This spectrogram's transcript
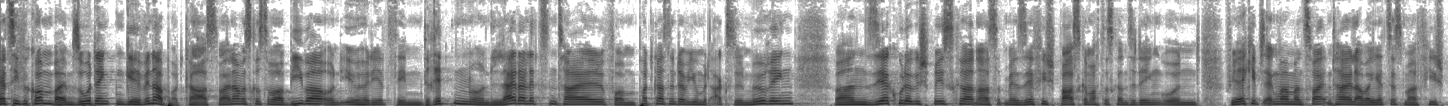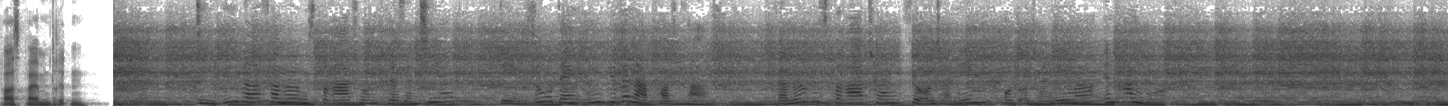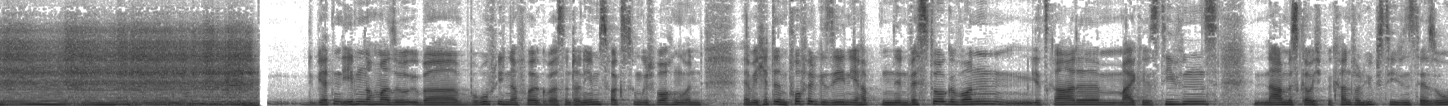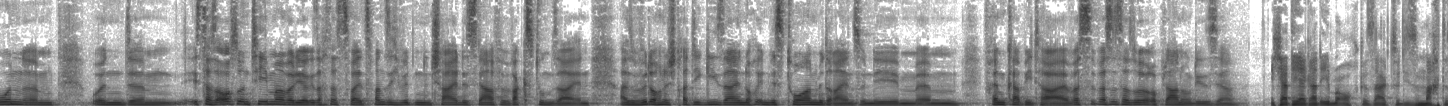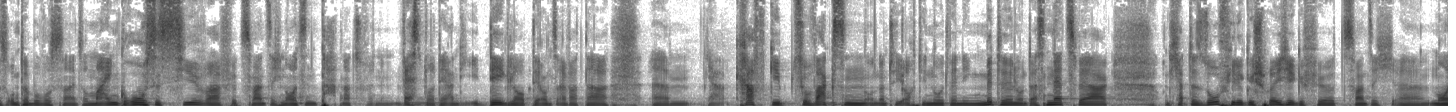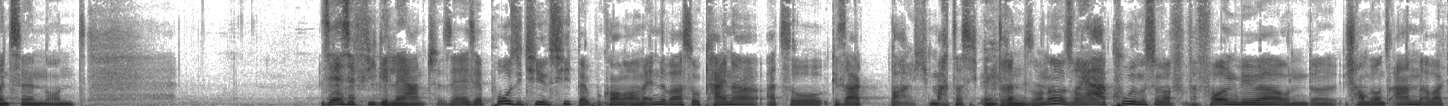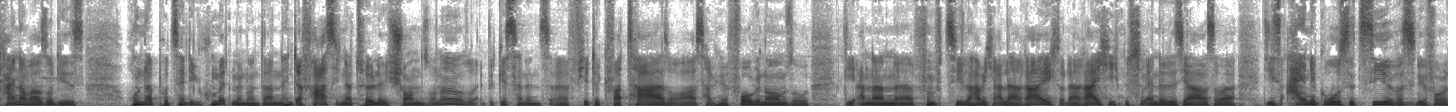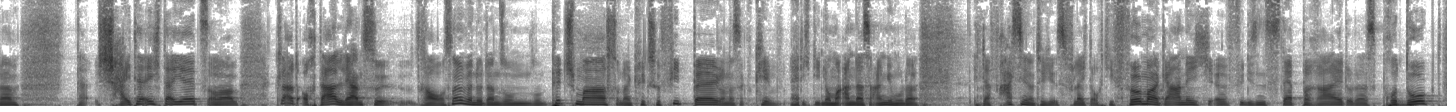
Herzlich willkommen beim So Denken Gewinner Podcast. Mein Name ist Christopher Bieber und ihr hört jetzt den dritten und leider letzten Teil vom Podcast-Interview mit Axel Möhring. War ein sehr cooler Gesprächspartner. Es hat mir sehr viel Spaß gemacht, das ganze Ding. Und vielleicht gibt es irgendwann mal einen zweiten Teil, aber jetzt erstmal viel Spaß beim dritten. Die Bieber Vermögensberatung präsentiert den So Denken Gewinner Podcast. Vermögensberatung für Unternehmen und Unternehmer in Hamburg. Wir hatten eben nochmal so über beruflichen Erfolg, über das Unternehmenswachstum gesprochen und ähm, ich hätte im Vorfeld gesehen, ihr habt einen Investor gewonnen, jetzt gerade Michael Stevens, Name ist glaube ich bekannt von Hüb Stevens, der Sohn. Ähm, und ähm, ist das auch so ein Thema, weil du ja gesagt hast, 2020 wird ein entscheidendes Jahr für Wachstum sein, also wird auch eine Strategie sein, noch Investoren mit reinzunehmen, ähm, Fremdkapital, was, was ist da so eure Planung dieses Jahr? Ich hatte ja gerade eben auch gesagt, so diese Macht des Unterbewusstseins. So mein großes Ziel war für 2019 einen Partner zu finden, einen Investor, der an die Idee glaubt, der uns einfach da ähm, ja, Kraft gibt zu wachsen und natürlich auch die notwendigen Mittel und das Netzwerk. Und ich hatte so viele Gespräche geführt 2019 und sehr, sehr viel gelernt, sehr, sehr positives Feedback bekommen. Aber am Ende war es so, keiner hat so gesagt, boah, ich mach das, ich bin drin, so, ne? So, ja, cool, müssen wir verfolgen wir und äh, schauen wir uns an, aber keiner war so dieses hundertprozentige Commitment und dann hinterfragt sich natürlich schon so, ne? So gehst dann ins äh, vierte Quartal, so, oh, das habe ich mir vorgenommen, so die anderen äh, fünf Ziele habe ich alle erreicht oder erreiche ich bis zum Ende des Jahres, aber dieses eine große Ziel, was du dir vorgenommen hast, da scheitere ich da jetzt, aber klar, auch da lernst du draus, ne? wenn du dann so, so einen Pitch machst und dann kriegst du Feedback und dann sagst, okay, hätte ich die nochmal anders angeben oder hinterfragst du natürlich, ist vielleicht auch die Firma gar nicht äh, für diesen Step bereit oder das Produkt,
